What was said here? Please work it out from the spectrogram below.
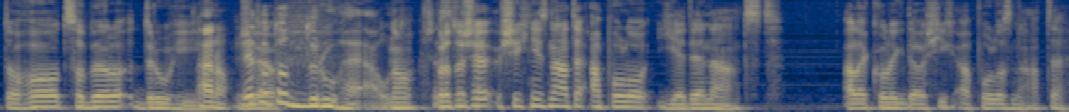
toho, co byl druhý. Ano, je to jo? to druhé auto. No, protože všichni znáte Apollo 11, ale kolik dalších Apollo znáte?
